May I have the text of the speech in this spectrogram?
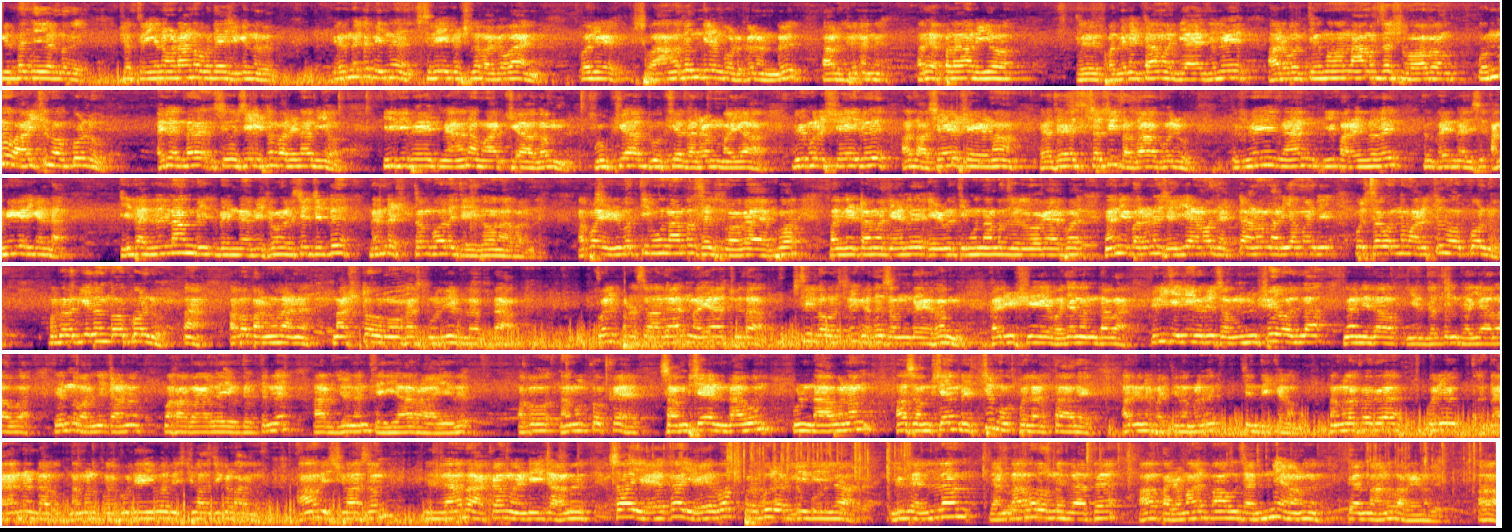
യുദ്ധം ചെയ്യേണ്ടത്. ക്ഷത്രിയനോടാണ് ഉപദേശിക്കുന്നത്. എന്നിട്ട് പിന്നെ ശ്രീകൃഷ്ണ ഭഗവാൻ ഒരു സ്വാതന്ത്ര്യം കൊടുക്കുന്നുണ്ട് അർജുനന്. അത് എപ്പോഴാണെന്ന് അറിയോ? ഏ, പതിനെട്ടാം അധ്യായത്തിൽ അറുപത്തിമൂന്നാമത്തെ ശ്ലോകം. ഒന്ന് വായിച്ചു നോക്കുള്ളൂ അതിലെന്താ ശ്രീ- പറയണറിയോ ഇതിവേ ജ്ഞാനമാഖ്യാതം ഗുഹ്യാത് ഗുഹ്യതരം മയ. വിമർശയത് അത് അശേഷേണ യഥേച്ഛസി തഥാ ഗുരു. ഇനി ഞാൻ ഈ പറയുന്നത് പിന്നെ അംഗീകരിക്കണ്ട. ഇതെല്ലാം പിന്നെ വിമർശിച്ചിട്ട് നിന്റെ ഇഷ്ടം പോലെ ചെയ്തോന്നാണ് പറഞ്ഞത്. അപ്പോൾ എഴുപത്തി മൂന്നാമത്തെ ശ്ലോകമായപ്പോൾ പതിനെട്ടാം അധ്യായത്തിൽ എഴുപത്തി മൂന്നാമത്തെ ശ്ലോകമായപ്പോൾ ഞാൻ ഈ പറയുന്നത് ശരിയാണോ തെറ്റാണോ എന്നറിയാൻ വേണ്ടി പുസ്തകം ഒന്ന് മറിച്ച് നോക്കുകൊണ്ടു ഭഗവത്ഗീത നോക്കുകൊണ്ടു ആ അപ്പോൾ പറഞ്ഞതാണ് നഷ്ടോ മോഹ സ്മൃതി ലബ്ധ സ്ഥിതോസ്മി ഗതസന്ദേഹം കരിഷ്യേ വചനം തവ എനിക്ക് ഇനി ഒരു സംശയമല്ല ഞാനിതാ യുദ്ധത്തിന് തയ്യാറാവുക എന്ന് പറഞ്ഞിട്ടാണ് മഹാഭാരത യുദ്ധത്തിന് അർജുനൻ തയ്യാറായത്. അപ്പോൾ നമുക്കൊക്കെ സംശയം ഉണ്ടാവും ഉണ്ടാവണം. ആ സംശയം വെച്ച് പുലർത്താതെ പുലർത്താതെ അതിനെപ്പറ്റി നമ്മൾ ചിന്തിക്കണം. നമ്മൾക്കൊക്കെ ഒരു ധാരണ ഉണ്ടാകും. നമ്മൾ ബഹുദൈവ വിശ്വാസികളാണ്. ആ വിശ്വാസം ഇല്ലാതാക്കാൻ വേണ്ടിയിട്ടാണ് സ ഏക ഏവ പ്രഭുരദ്വിതീയ ഇതെല്ലാം രണ്ടാമതൊന്നില്ലാത്ത ആ പരമാത്മാവ് തന്നെയാണ് എന്നാണ് പറയുന്നത് ആ.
